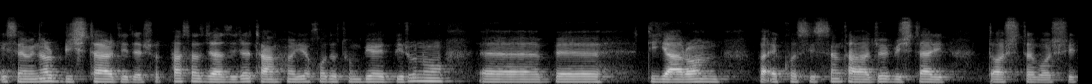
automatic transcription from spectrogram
ای سمینار بیشتر دیده شد. پس از جزیره تنهایی خودتون بیاید بیرون و به دیگران و اکوسیستم توجه بیشتری داشته باشید.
